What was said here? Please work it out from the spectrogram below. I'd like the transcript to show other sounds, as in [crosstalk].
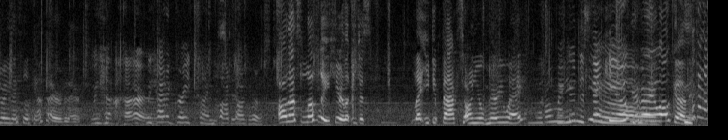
enjoying a nice little campfire over there. We are. We had a great time. Hot dog roast. Oh, that's lovely. Here, let me just let you get back to, on your merry way. Oh my goodness, thank you. You're very welcome. [laughs]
